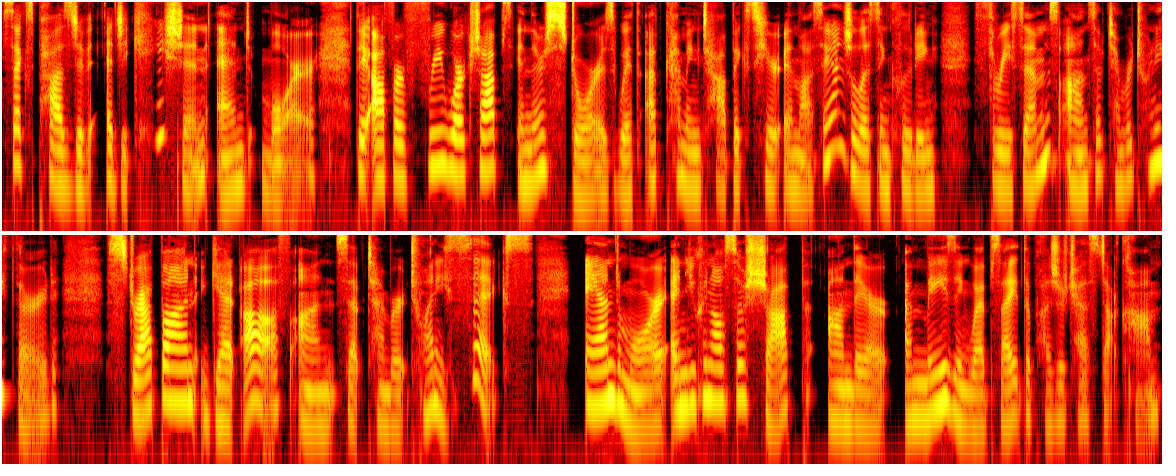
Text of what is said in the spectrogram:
sex positive education, and more. They offer free workshops in their stores with upcoming topics here in Los Angeles, including threesomes on September 23rd, strap on, get off on September 26th, and more. And you can also shop on their amazing website, thepleasurechest.com.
